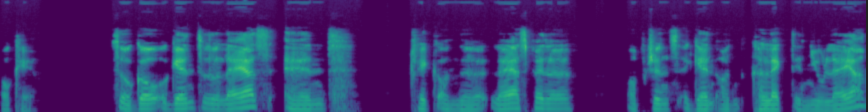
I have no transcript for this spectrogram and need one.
Okay. So go again to the layers and click on the layers panel options again on collect a new layer.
